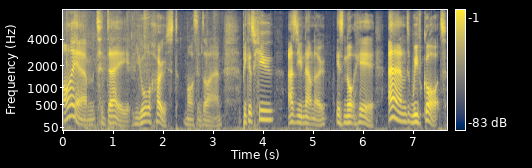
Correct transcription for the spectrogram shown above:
I am today your host, Martin Diane, because Huw, as you now know, is not here. And we've got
